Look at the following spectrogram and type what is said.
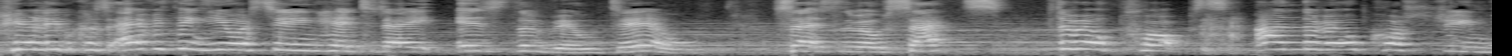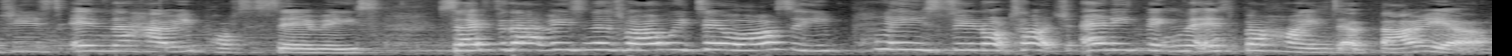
purely because everything you are seeing here today is the real deal. So it's the real sets, the real props and the real costumes used in the Harry Potter series. So for that reason as well, we do ask that you please do not touch anything that is behind a barrier.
